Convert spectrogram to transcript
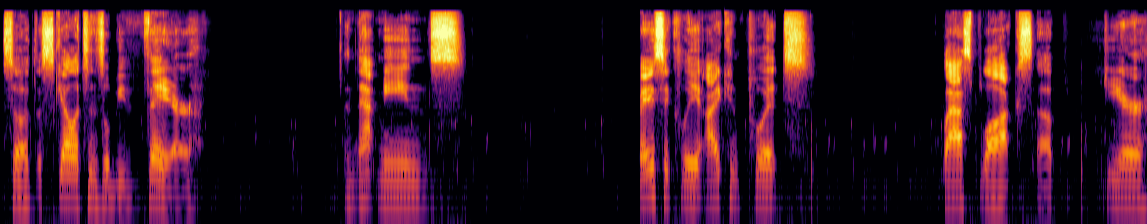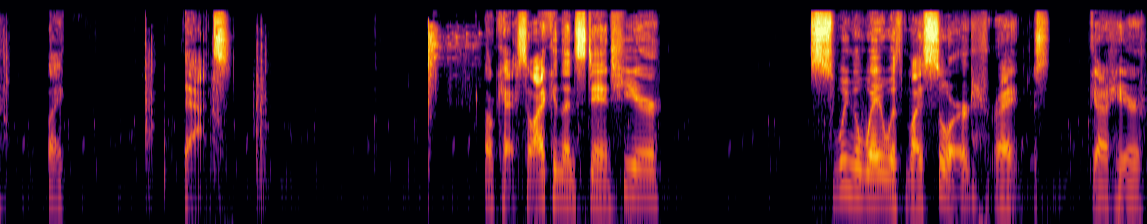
so that the skeletons will be there. And that means basically I can put glass blocks up here like that. Okay, so I can then stand here, swing away with my sword, right? Just got here,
